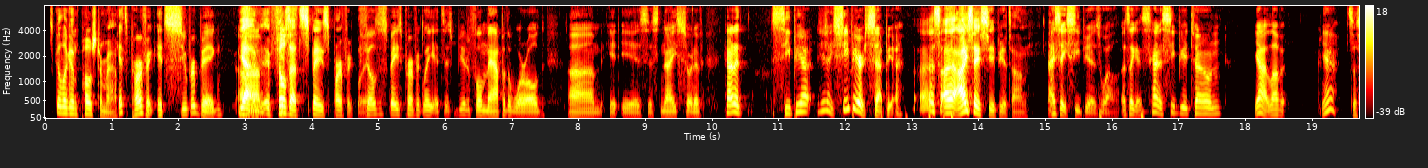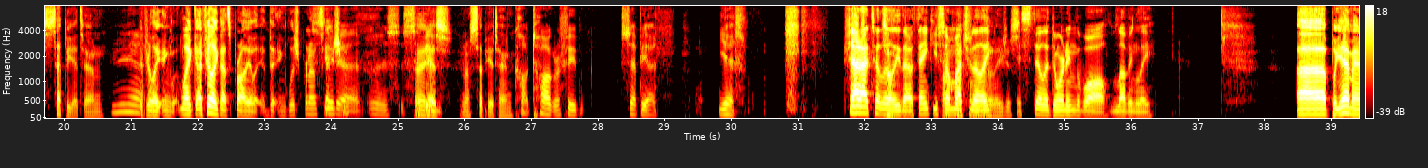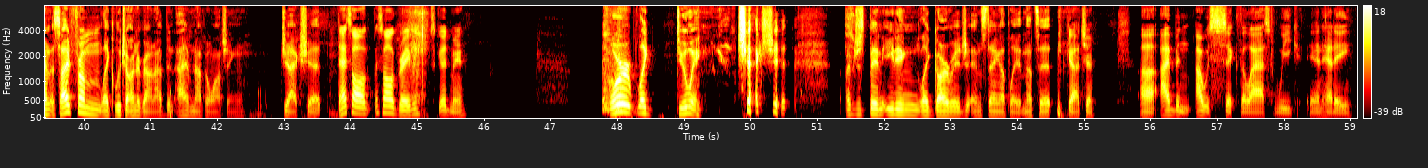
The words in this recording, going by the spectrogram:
It's a good looking poster map. it's perfect. It's super big. Yeah, Um, it fills that space perfectly. fills the space perfectly. It's this beautiful map of the world. Um, it is this nice sort of kind of sepia. Did you say sepia or sepia? Uh, I, I say sepia tone. I say sepia as well. It's like it's kind of sepia tone. Yeah, I love it. Yeah, It's a sepia tone. yeah. If you're like English, like I feel like that's probably like the English pronunciation. Sepia, uh, s- Oh, yes, no sepia tone. cartography, sepia. Yes. Shout out to Lily though. Thank you so much, I'm Lily. religious. It's still adorning the wall lovingly. Uh, but yeah, man. Aside from like Lucha Underground, I've been I have not been watching jack shit That's all. That's all gravy. It's good, man. or like doing jack shit. I've just been eating like garbage and staying up late, and that's it. Gotcha. Uh, I've been I was sick the last week and had a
